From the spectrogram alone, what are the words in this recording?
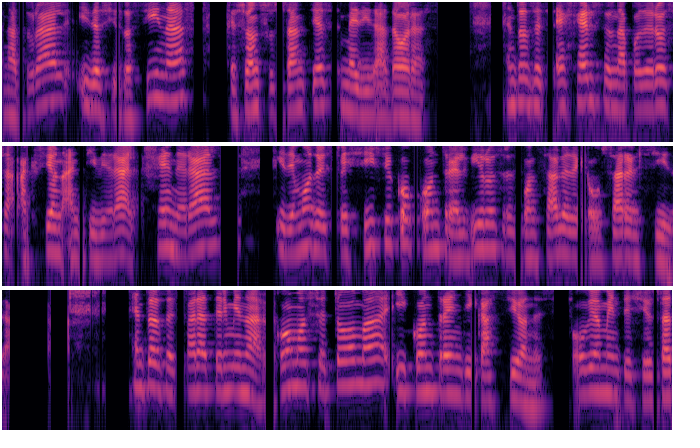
natural, y de citocinas, que son sustancias medidadoras. Entonces ejerce una poderosa acción antiviral general y de modo específico contra el virus responsable de causar el SIDA. Entonces, para terminar, ¿cómo se toma y contraindicaciones? Obviamente, si usted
